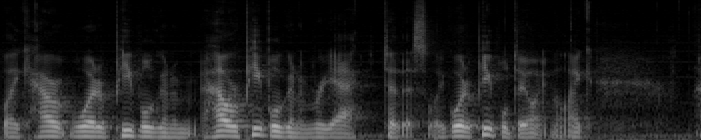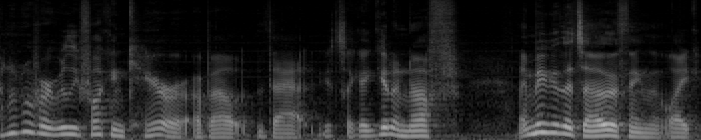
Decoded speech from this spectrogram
like how what are people gonna how are people gonna react to this? Like, what are people doing? Like, I don't know if I really fucking care about that. It's like I get enough, and maybe that's another thing that like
